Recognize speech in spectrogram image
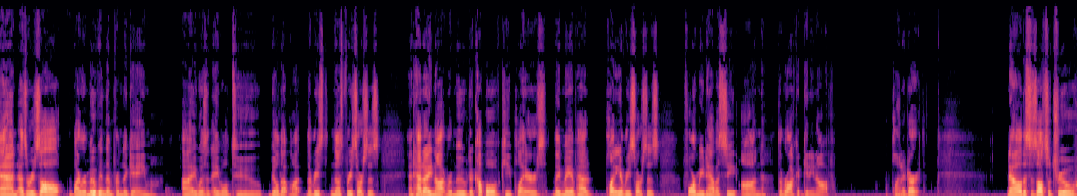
And as a result, by removing them from the game, I wasn't able to build up my, the enough resources and had I not removed a couple of key players, they may have had plenty of resources for me to have a seat on the rocket getting off planet Earth. Now, this is also true,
